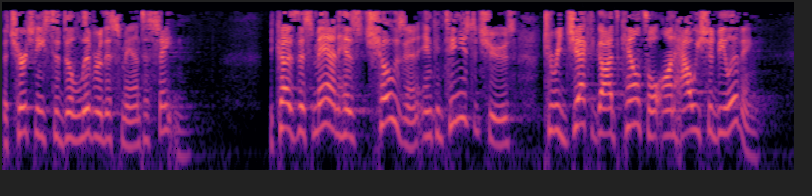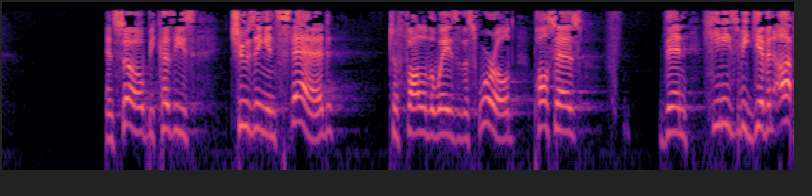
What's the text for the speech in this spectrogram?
the church needs to deliver this man to Satan. Because this man has chosen and continues to choose to reject God's counsel on how we should be living. And so, because he's choosing instead to follow the ways of this world, Paul says, then he needs to be given up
